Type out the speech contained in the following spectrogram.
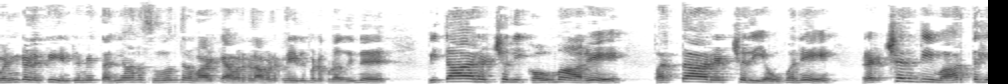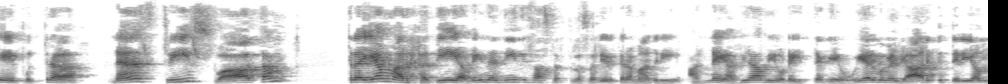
பெண்களுக்கு என்றுமே தனியான சுதந்திர வாழ்க்கை அவர்கள் அவர்களை இது பண்ணக்கூடாதுன்னு பிதா ரட்சதி கௌமாரே பர்த்தா ரட்சதி யௌவனே ரட்சந்தி வார்த்தகே புத்திர ந ஸ்திரீ ஸ்வாதம் திரயம் அர்ஹதி அப்படின்னு நீதி சாஸ்திரத்துல சொல்லியிருக்கிற மாதிரி அன்னை அபிராமியோட இத்தகைய உயர்வுகள் யாருக்கு தெரியும்?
